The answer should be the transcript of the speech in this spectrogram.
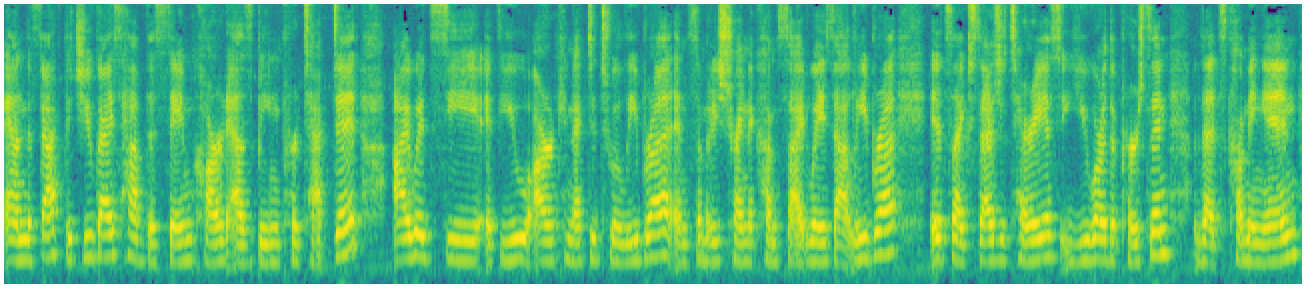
And the fact that you guys have the same card as being protected, I would see if you are connected to a Libra and somebody's trying to come sideways at Libra, it's like Sagittarius, you are the person that's coming in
